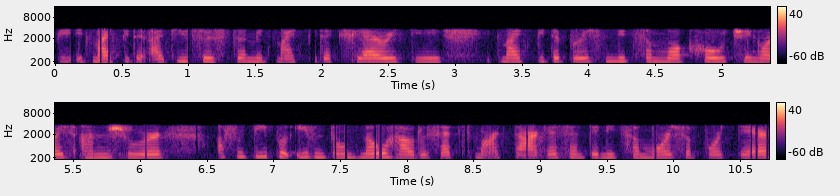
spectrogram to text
be. It might be the IT system. It might be the clarity. It might be the person needs some more coaching or is unsure. Often people even don't know how to set smart targets and they need some more support there.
